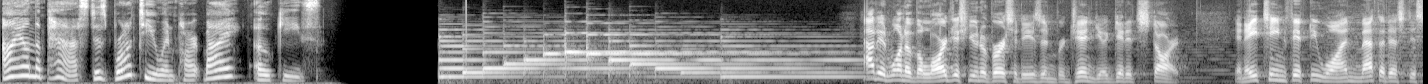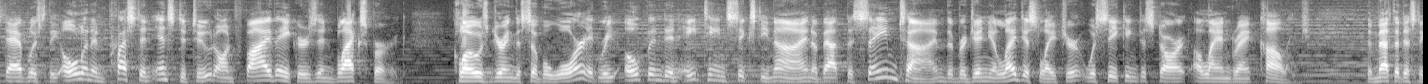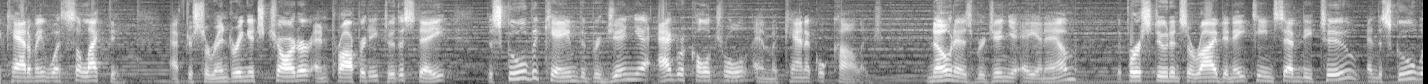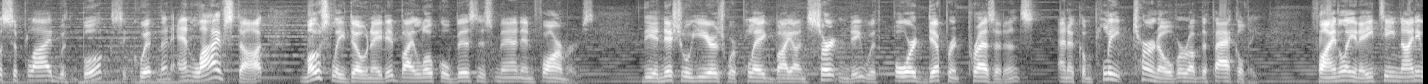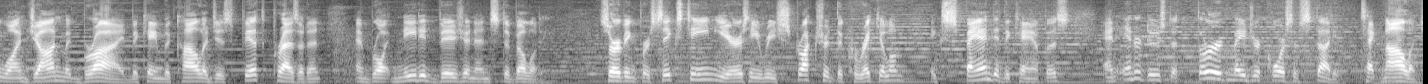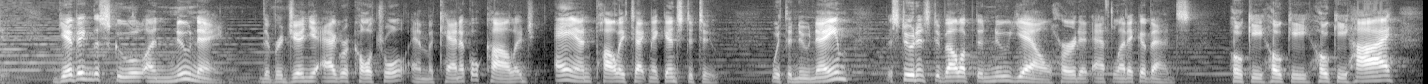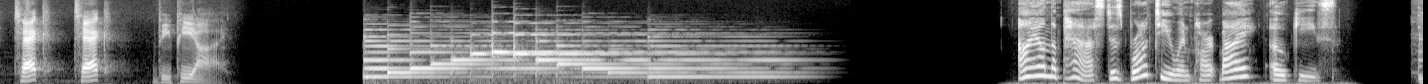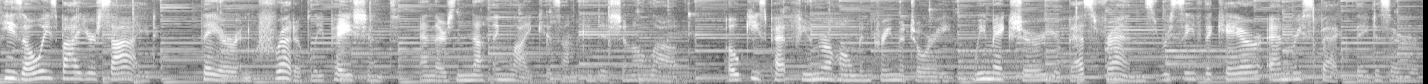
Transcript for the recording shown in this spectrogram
Eye on the Past is brought to you in part by Oakey's. How did one of the largest universities in Virginia get its start? In 1851, Methodists established the Olin and Preston Institute on five acres in Blacksburg. Closed during the Civil War, it reopened in 1869, about the same time the Virginia legislature was seeking to start a land-grant college. The Methodist Academy was selected. After surrendering its charter and property to the state, the school became the Virginia Agricultural and Mechanical College. Known as Virginia A&M, the first students arrived in 1872 and the school was supplied with books, equipment, and livestock, mostly donated by local businessmen and farmers. The initial years were plagued by uncertainty with four different presidents and a complete turnover of the faculty. Finally, in 1891, John McBryde became the college's fifth president and brought needed vision and stability. Serving for 16 years, he restructured the curriculum, expanded the campus, and introduced a third major course of study, technology, giving the school a new name, the Virginia Agricultural and Mechanical College and Polytechnic Institute. With the new name, the students developed a new yell heard at athletic events, Hokie, Hokie, Hokie High, Tech, Tech, VPI. Eye on the Past is brought to you in part by Oakey's. He's always by your side. They are incredibly patient, and there's nothing like his unconditional love. Oakey's Pet Funeral Home and Crematory. We make sure your best friends receive the care and respect they deserve.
